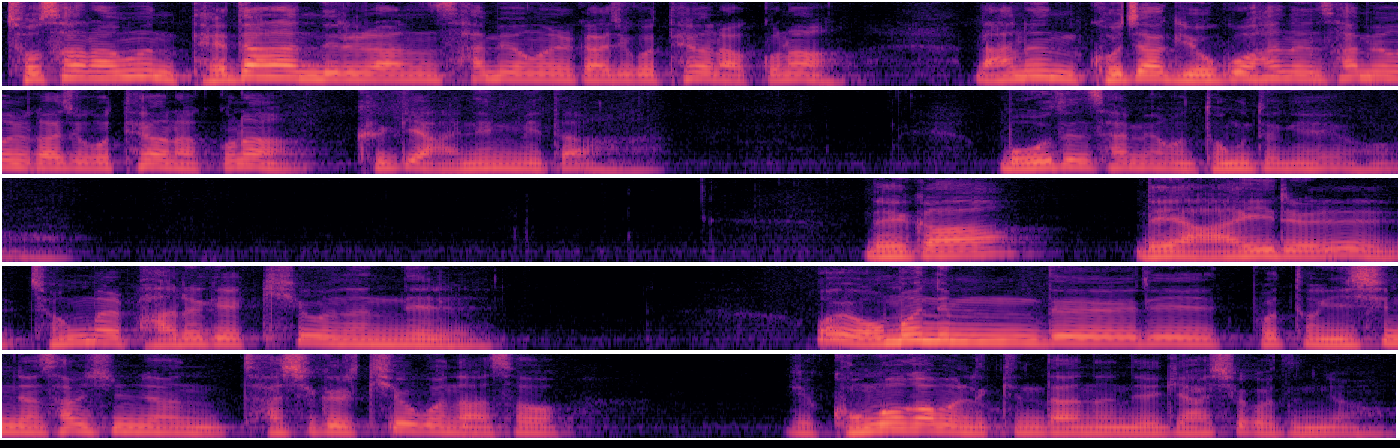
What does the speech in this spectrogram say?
저 사람은 대단한 일을 하는 사명을 가지고 태어났구나. 나는 고작 요구하는 사명을 가지고 태어났구나. 그게 아닙니다. 모든 사명은 동등해요. 내가 내 아이를 정말 바르게 키우는 일. 어머님들이 보통 20년, 30년 자식을 키우고 나서 공허감을 느낀다는 얘기 하시거든요.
